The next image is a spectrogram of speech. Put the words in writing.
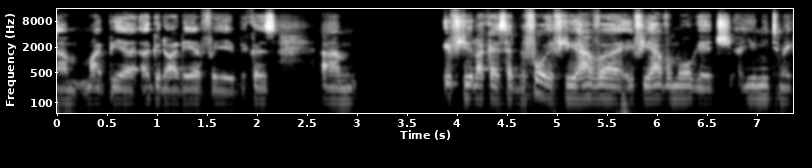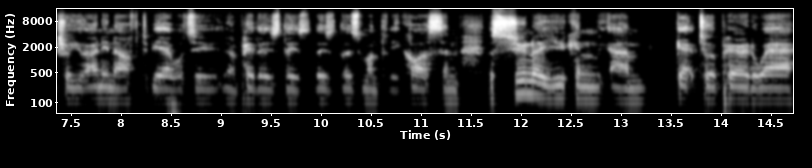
um, might be a, a, good idea for you because um, if you, like I said before, if you have a if you have a mortgage, you need to make sure you earn enough to be able to you know, pay those those those those monthly costs, and the sooner you can um, get to a period where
